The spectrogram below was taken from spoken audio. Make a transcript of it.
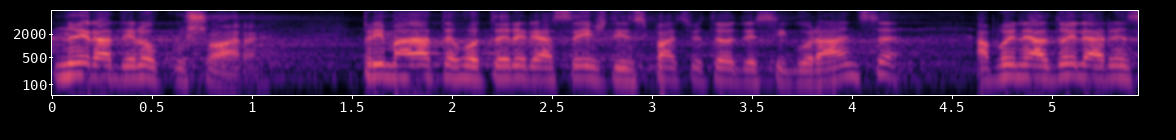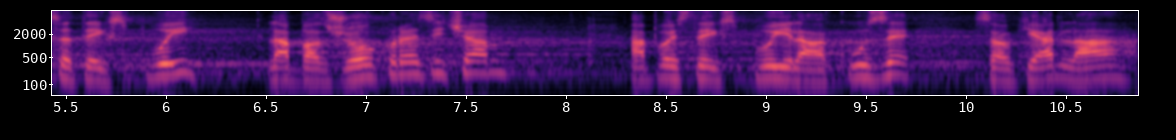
nu era deloc ușoară. Prima dată hotărârea să ieși din spațiul tău de siguranță, apoi în al doilea rând să te expui la bazjocură, ziceam, apoi să te expui la acuze sau chiar la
